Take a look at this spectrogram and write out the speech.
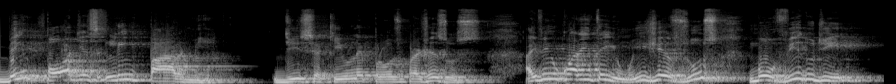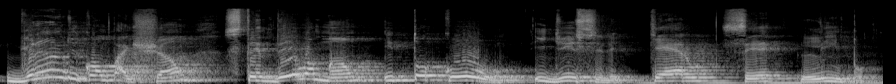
Bem podes limpar-me, disse aqui o leproso para Jesus. Aí vem o 41. E Jesus, movido de grande compaixão, estendeu a mão e tocou e disse-lhe: Quero ser limpo.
